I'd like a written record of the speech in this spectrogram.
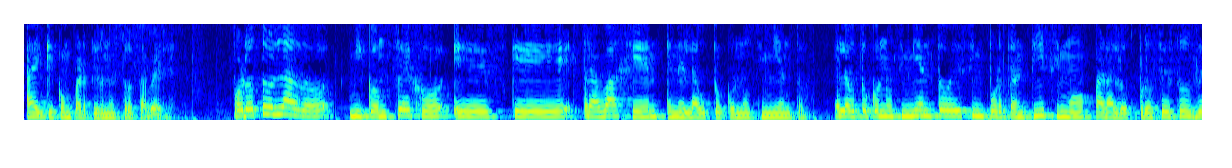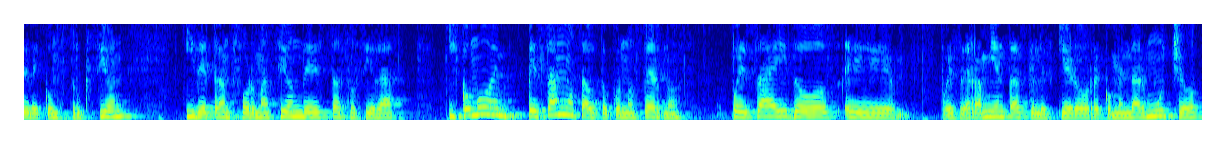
hay que compartir nuestros saberes. Por otro lado, mi consejo es que trabajen en el autoconocimiento. El autoconocimiento es importantísimo para los procesos de deconstrucción y de transformación de esta sociedad. ¿Y cómo empezamos a autoconocernos? Pues hay dos eh, pues, herramientas que les quiero recomendar mucho.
